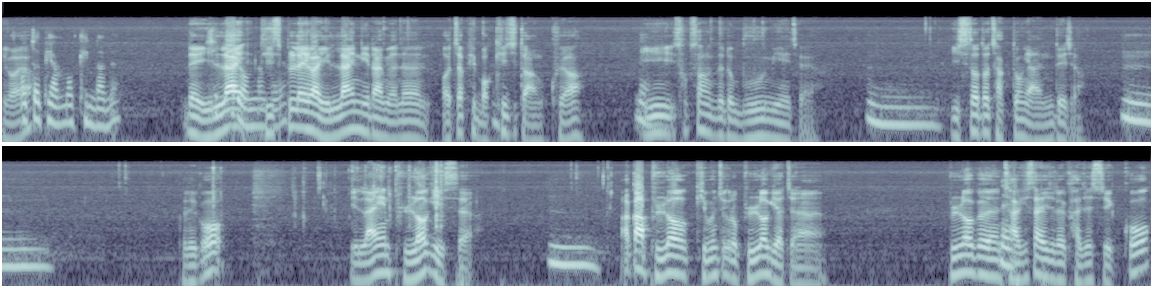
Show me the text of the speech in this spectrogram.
이거요? 어차피 안 먹힌다면? 네, inline 없는 거예요? display가 inline이라면은 어차피 먹히지도 않고요. 네. 이 속성들은 무의미해져요. 음, 있어도 작동이 안 되죠. 음, 그리고 inline block이 있어요. 음, 아까 블럭 기본적으로 블럭이었잖아요. 블럭은 네. 자기 사이즈를 가질 수 있고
